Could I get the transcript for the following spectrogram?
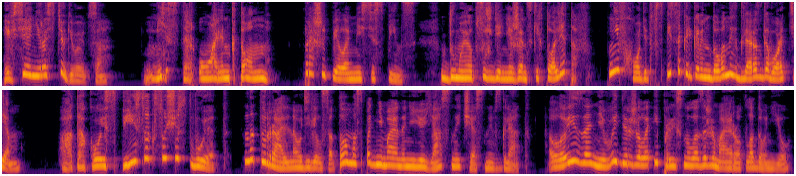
И все они расстегиваются. «Мистер Уоррингтон!» Прошипела миссис Пинс. «Думаю, обсуждение женских туалетов не входит в список рекомендованных для разговора тем». «А такой список существует?» Натурально удивился Томас, поднимая на нее ясный, честный взгляд. Луиза не выдержала и прыснула, зажимая рот ладонью.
